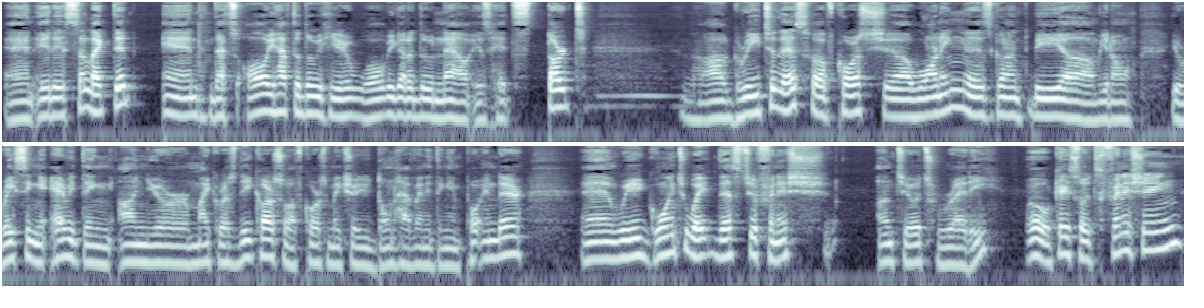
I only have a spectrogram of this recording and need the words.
And it is selected and that's all you have to do here. What we gotta do now is hit start. Agree to this. Of course, uh, warning is gonna be, uh, you know, erasing everything on your micro SD card. So of course, make sure you don't have anything important there. And we're going to wait this to finish until it's ready. okay, so it's finishing.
